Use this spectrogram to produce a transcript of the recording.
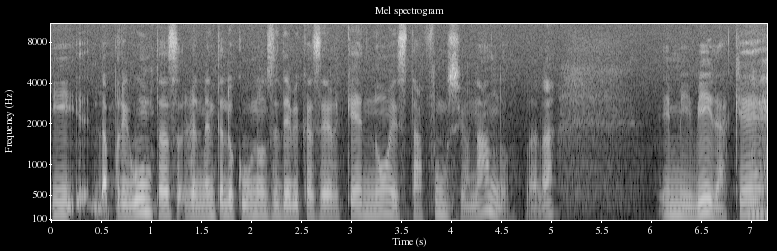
Y la pregunta es realmente lo que uno se debe que hacer, ¿qué no está funcionando, verdad? En mi vida, ¿qué,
